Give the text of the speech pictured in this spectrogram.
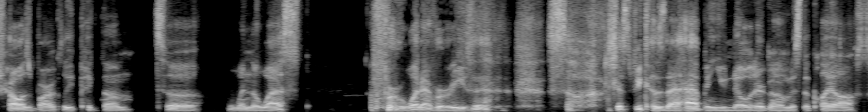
Charles Barkley picked them to win the West for whatever reason. so just because that happened, you know they're gonna miss the playoffs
